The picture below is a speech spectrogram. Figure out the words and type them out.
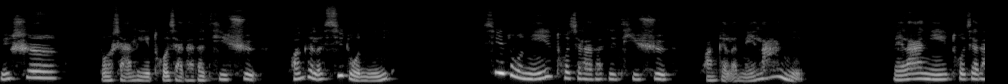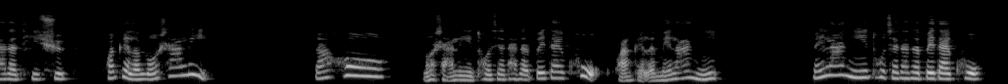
于是，罗莎莉脱下她的 T 恤，还给了西朵尼；西朵尼脱下了她的 T 恤。还给了梅拉尼，梅拉尼脱下她的 T 恤，还给了罗莎莉。然后罗莎莉脱下她的背带裤，还给了梅拉尼。梅拉尼脱下她的背带裤，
